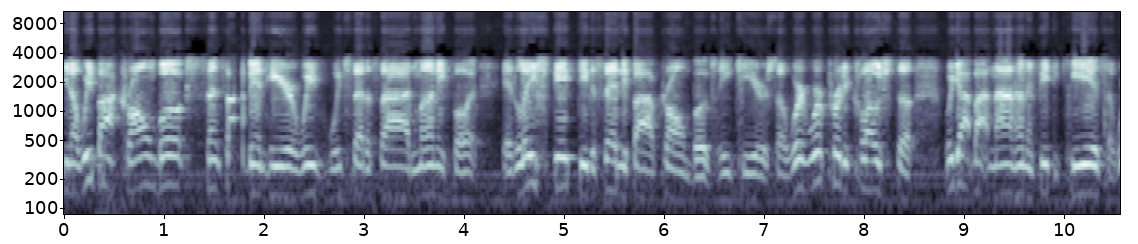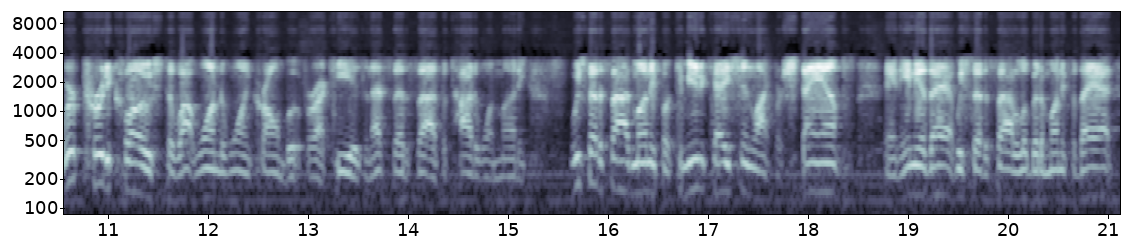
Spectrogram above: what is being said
you know, we buy Chromebooks. Since I've been here, we've we've set aside money for at least fifty to seventy-five Chromebooks each year. So we're we're pretty close to. We got about nine hundred fifty kids, so we're pretty close to what one-to-one Chromebook for our kids, and that's set aside for Title One money. We set aside money for communication, like for stamps and any of that. We set aside a little bit of money for that.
